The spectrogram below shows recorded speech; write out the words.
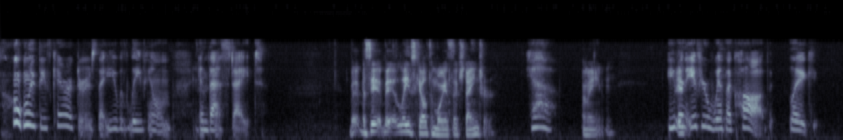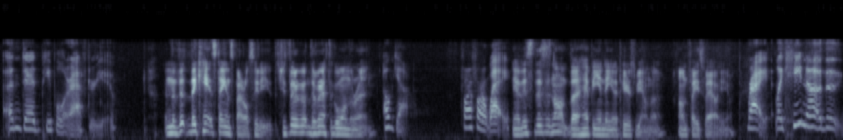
with these characters that you would leave him in that state? But but see, but it leaves Skeleton Boy in such danger. Yeah. I mean, Even It- if you're with a cop, like undead people are after you. And the, they can't stay in Spiral City. She's, they're, they're gonna have to go on the run. Oh yeah, far far away. Yeah, this this is not the happy ending it appears to be on the on face value. Right. Like he know the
